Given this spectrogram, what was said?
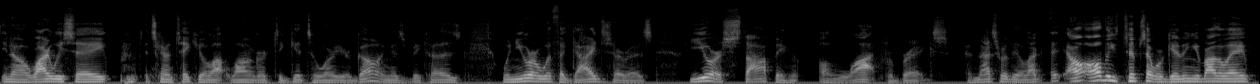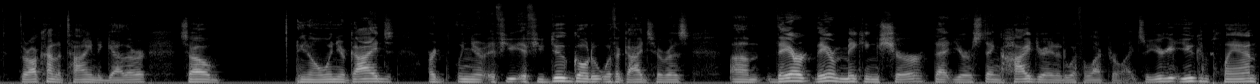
you know why we say it's going to take you a lot longer to get to where you're going is because when you are with a guide service you are stopping a lot for breaks. And that's where the elect all, all these tips that we're giving you by the way they're all kind of tying together. So you know when your guides are when you're if you if you do go to with a guide service um, they are they are making sure that you're staying hydrated with electrolytes. So you you can plan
